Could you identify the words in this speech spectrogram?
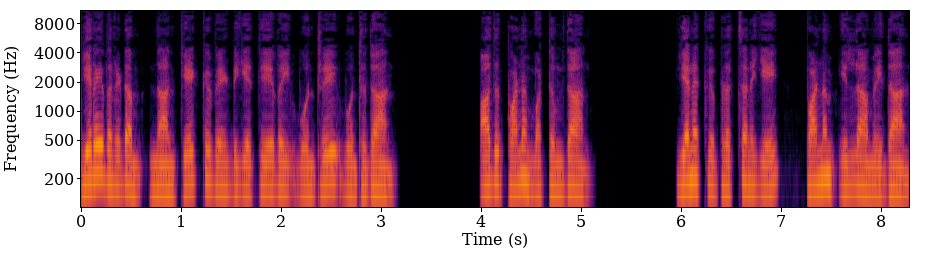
இறைவனிடம் நான் கேட்க வேண்டிய தேவை ஒன்றே ஒன்றுதான். அது பணம் மட்டும்தான். எனக்கு பிரச்சனையே பணம் இல்லாமைதான்.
